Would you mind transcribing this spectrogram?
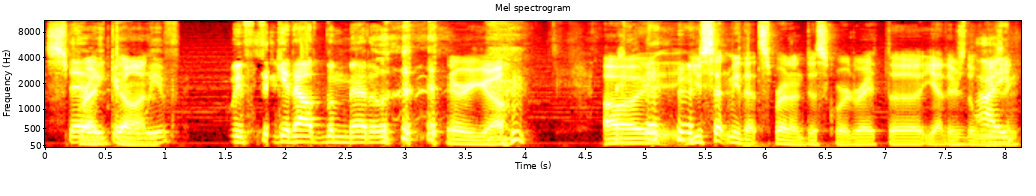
spread we go. done. We've we've figured out the meta. There you go. Uh, you sent me that spread on Discord, right? The yeah, there's the I-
